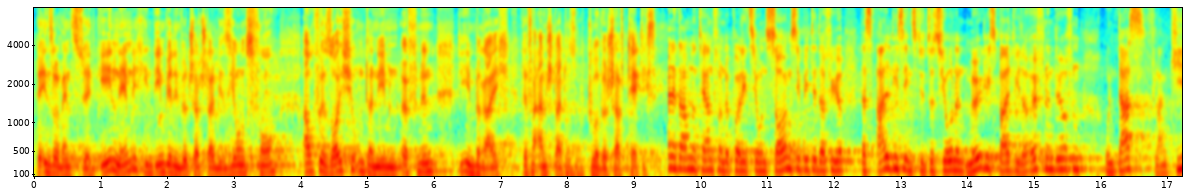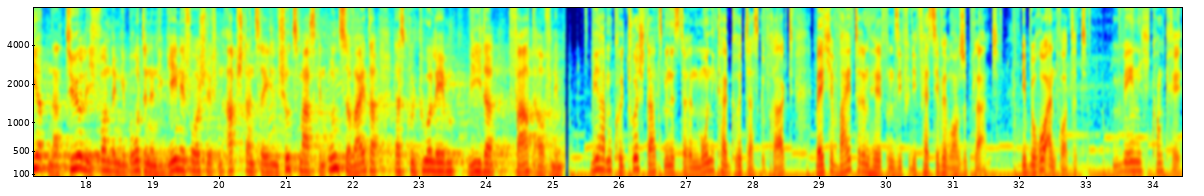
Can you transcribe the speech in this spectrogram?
der Insolvenz zu entgehen, nämlich indem wir den Wirtschaftsstabilisierungsfonds auch für solche Unternehmen öffnen, die im Bereich der Veranstaltungs- und Kulturwirtschaft tätig sind. Meine Damen und Herren von der Koalition, sorgen Sie bitte dafür, dass all diese Institutionen möglichst bald wieder öffnen dürfen und das flankiert natürlich von den gebotenen Hygienevorschriften, Abstandsregeln, Schutzmasken und so weiter, das Kulturleben wieder Fahrt aufnimmt. Wir haben Kulturstaatsministerin Monika Grütters gefragt, welche weiteren Hilfen sie für die Festivalbranche plant. Ihr Büro antwortet, wenig konkret.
